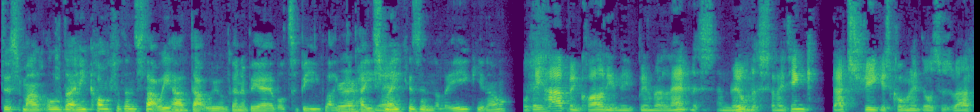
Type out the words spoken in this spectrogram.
dismantled any confidence that we had that we were going to be able to be like Yeah. the pacemakers in the league, you know? But they have been quality and they've been relentless and mm. ruthless. And I think that streak is coming into us as well.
